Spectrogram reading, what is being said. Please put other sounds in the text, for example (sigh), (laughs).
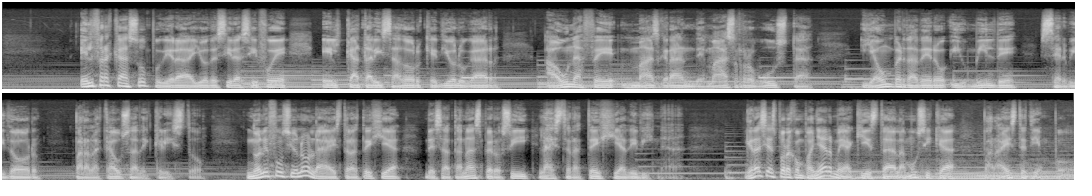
El fracaso, pudiera yo decir así, fue el catalizador que dio lugar a una fe más grande, más robusta y a un verdadero y humilde servidor para la causa de Cristo. No le funcionó la estrategia de Satanás, pero sí la estrategia divina. Gracias por acompañarme. Aquí está la música para este tiempo.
